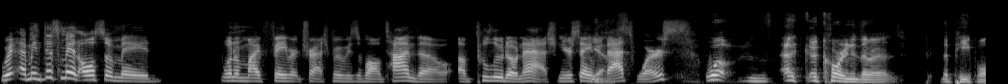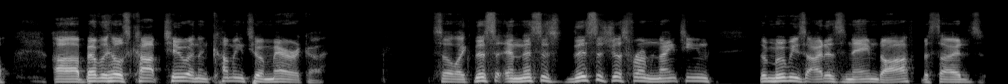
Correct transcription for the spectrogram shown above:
then watch. I mean, this man also made one of my favorite trash movies of all time, though, of Pluto Nash, and you're saying Yes. that's worse? Well, a- according to the the people, uh, Beverly Hills Cop two, and then Coming to America. So like this, and this is this is just from nineteen. The movies I just named off, besides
